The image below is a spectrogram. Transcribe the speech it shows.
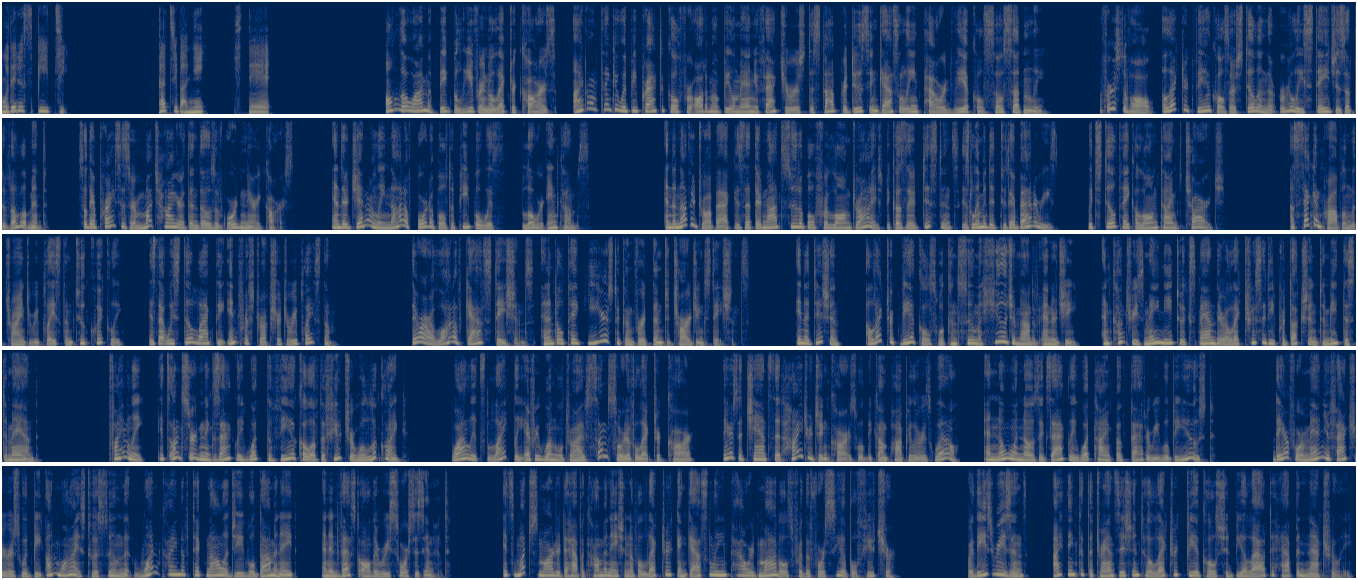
モデルスピーチ。立場に否定。 Although I'm a big believer in electric cars, I don't think it would be practical for automobile manufacturers to stop producing gasoline powered vehicles so suddenly. First of all, electric vehicles are still in the early stages of development, so their prices are much higher than those of ordinary cars, and they're generally not affordable to people with lower incomes. And another drawback is that they're not suitable for long drives because their distance is limited to their batteries, which still take a long time to charge. A second problem with trying to replace them too quickly is that we still lack the infrastructure to replace them. There are a lot of gas stations, and it'll take years to convert them to charging stations. In addition, electric vehicles will consume a huge amount of energy and countries may need to expand their electricity production to meet this demand. Finally, it's uncertain exactly what the vehicle of the future will look like. While it's likely everyone will drive some sort of electric car, there's a chance that hydrogen cars will become popular as well, and no one knows exactly what type of battery will be used. Therefore, manufacturers would be unwise to assume that one kind of technology will dominate and invest all their resources in it. It's much smarter to have a combination of electric and gasoline powered models for the foreseeable future. For these reasons, I think that the transition to electric vehicles should be allowed to happen naturally.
